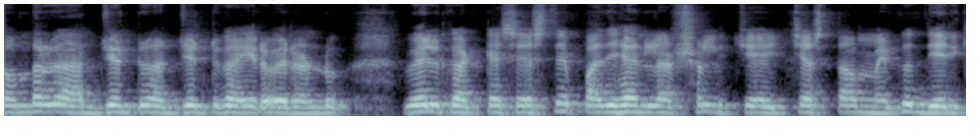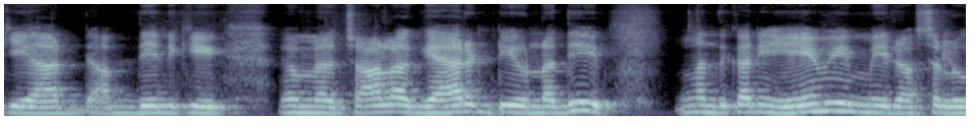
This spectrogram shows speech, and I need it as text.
తొందరగా అర్జెంటు అర్జెంటుగా ఇరవై రెండు వేలు కట్టేసేస్తే పదిహేను లక్షలు ఇచ్చే ఇచ్చేస్తాం మీకు. దీనికి దీనికి చాలా గ్యారంటీ ఉన్నది. అందుకని ఏమీ మీరు అసలు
